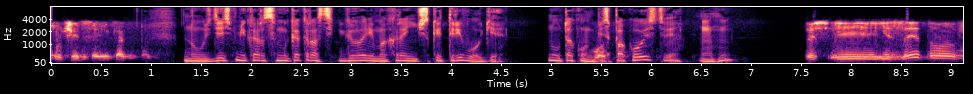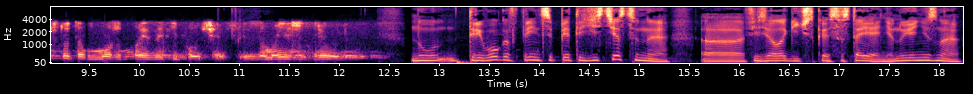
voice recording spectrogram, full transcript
случиться, или как? Ну, здесь, мне кажется, мы как раз-таки говорим о хронической тревоге. Ну, таком вот. беспокойстве. Угу. То есть и из-за этого что-то может произойти, получается, из-за моей же тревоги. Ну, тревога, в принципе, это естественное э, физиологическое состояние. Ну, я не знаю,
